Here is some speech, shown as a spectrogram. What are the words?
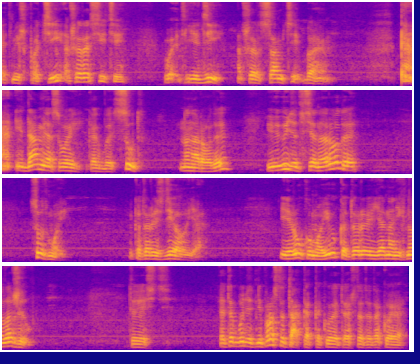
эт мишпати ашерасити, вет еди ашер самти багем. И дам я свой как бы суд на народы, и увидят все народы суд мой, который сделал я, и руку мою, которую я на них наложил. То есть это будет не просто так, как какое-то что-то такое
